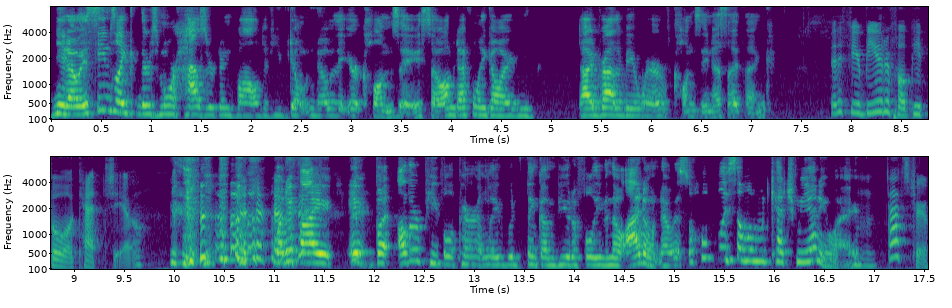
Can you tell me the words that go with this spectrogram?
you know, it seems like there's more hazard involved if you don't know that you're clumsy. So I'm definitely going, I'd rather be aware of clumsiness, I think. but if you're beautiful, people will catch you. But if I, it, but other people apparently would think I'm beautiful even though I don't know it, so hopefully someone would catch me anyway. That's true.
